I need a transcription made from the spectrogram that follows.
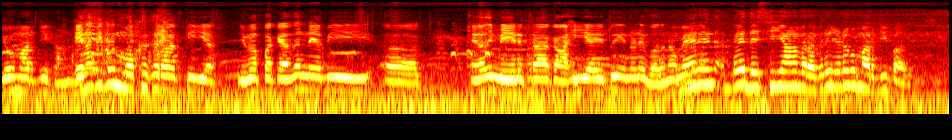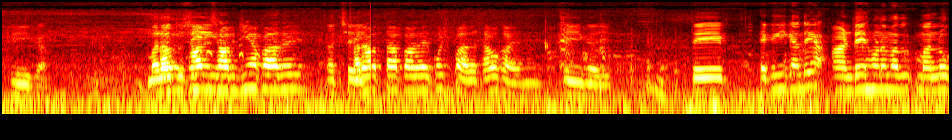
ਜੋ ਮਰਜ਼ੀ ਖਾਣ। ਇਹਨਾਂ ਦੀ ਕੋਈ ਮੁੱਖ ਖੁਰਾਕ ਕੀ ਆ? ਜਿਵੇਂ ਆਪਾਂ ਕਹਿ ਦਿੰਨੇ ਆ ਵੀ ਇਹਨਾਂ ਦੀ ਮੇਨ ਖੁਰਾਕ ਆਹੀ ਆ ਇਹ ਤੋਂ ਹੀ ਇਹਨਾਂ ਨੇ ਵਧਣਾ ਮੈਨੇ ਬੇ ਦੇਸੀ ਜਾਨਵਰ ਆ ਵੀਰੇ ਜਿਹੜਾ ਕੋ ਮਰਜ਼ੀ ਪਾ ਦੇ। ਠੀਕ ਆ। ਮਤਲਬ ਤੁਸੀਂ ਸਬਜ਼ੀਆਂ ਪਾ ਦੇ ਅੱਛਾ ਹਰਾ ਜੀ ਪੱਤਾ ਪਾ ਦੇ ਕੁਝ ਪਾ ਦੇ ਸਭ ਖਾ ਜਾਣਾ ਠੀਕ ਆ ਜੀ। ਤੇ ਇੱਕ ਕੀ ਕਹਿੰਦੇ ਆ ਆਂਡੇ ਹੁਣ ਮਤਲਬ ਮੰਨ ਲਓ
